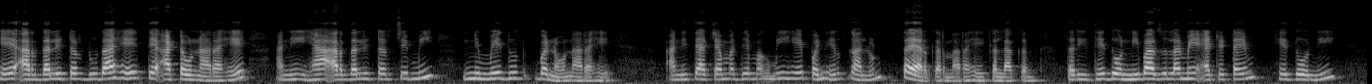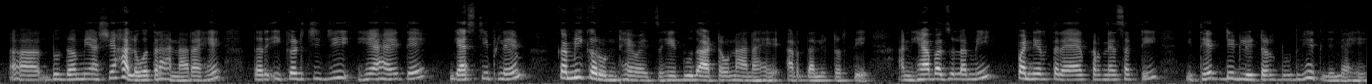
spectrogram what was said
हे अर्धा लिटर दूध आहे ते आटवणार आहे आणि ह्या अर्धा लिटरचे मी निम्मे दूध बनवणार आहे. आणि त्याच्यामध्ये मग मी हे पनीर घालून तयार करणार आहे कलाकंद. तर इथे दोन्ही बाजूला मी ॲट ए टाईम हे दोन्ही दूध मी असे हलवत राहणार आहे. तर इकडची जी हे आहे ते गॅसची फ्लेम कमी करून ठेवायचं हे दूध आटवणार आहे अर्धा लिटर ते. आणि ह्या बाजूला मी पनीर तयार करण्यासाठी इथे दीड लिटर दूध घेतलेले आहे.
